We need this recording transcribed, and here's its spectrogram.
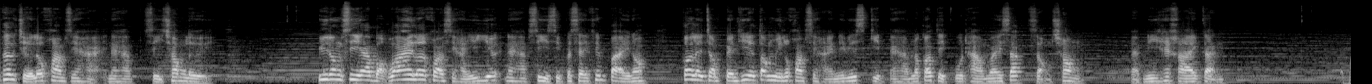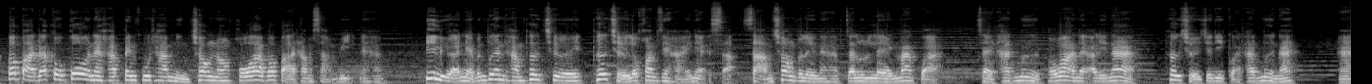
เพิกเฉยลดความเสียหายนะครับสี่ช่องเลยวีดองเซียบอกว่าให้ลดความเสียหายเยอะๆนะครับ 40%ขึ้นไปเนาะก็เลยจำเป็นที่จะต้องมีลดความเสียหายในวิสกิตนะครับแล้วก็ติดกูทามไว้สัก 2 ช่อง แบบนี้คล้ายๆกันป้าป่าดักโกโก้นะครับเป็นกูทามหนึ่งช่องเนาะเพราะว่าป้าป่าทำสามวินะครับที่เหลือเนี่ยเพื่อนๆทำเพิกเฉยเพิกเฉยลดความเสียหายเนี่ยสามช่องไปเลยนะครับ จะรุนแรงมากกว่า ใส่ธาตุมืด เพราะว่าในอารีนาเพิกเฉยจะดีกว่าธาตุมืดนะ อ่า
